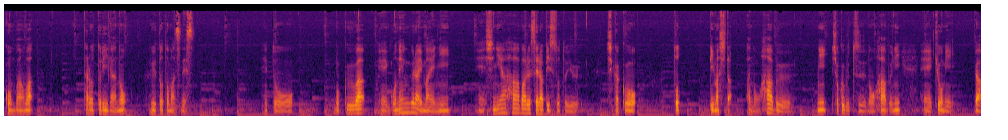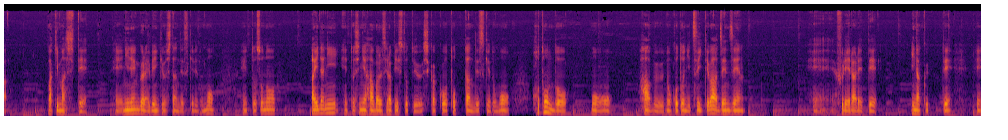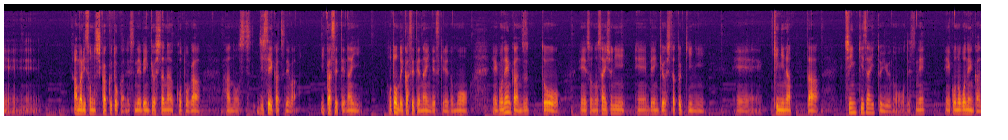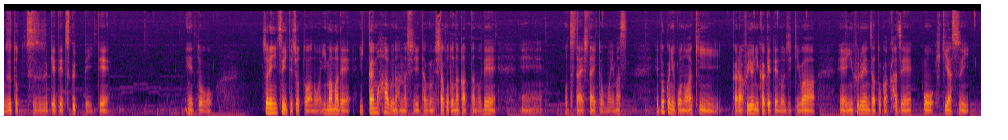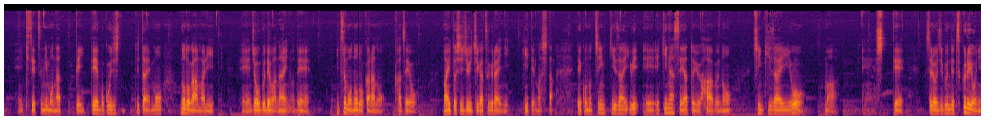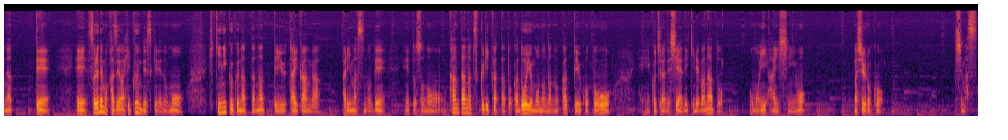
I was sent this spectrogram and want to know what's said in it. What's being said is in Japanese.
こんばんは。タロットリーダーのフートトマスです。えっと僕は、え、5年ぐらい前に、え、シニアハーバルセラピストという資格を取りました。あのハーブに植物のハーブに、えー、興味が湧きまして、えー、2年ぐらい勉強したんですけれども、えっと、その間に、えっと、シニアハーバルセラピストという資格を取ったんですけどもほとんどもうハーブのことについては全然、えー、触れられていなくって、えー、あまりその資格とかですね勉強したなことがあの実生活では活かせてないほとんど活かせてないんですけれども、えー、5年間ずっと、えー、その最初に、え、勉強した時に、えー、気になった鎮気剤というのをですね、えー、この5年間ずっと続けて作っていてえっ、ー、とそれについてちょっとあの今まで一回もハーブの話多分したことなかったので、えー、お伝えしたいと思います。え特にこの秋から冬にかけての時期はえインフルエンザとか風邪をひきやすい季節にもなっていて僕自体も喉があまりえ丈夫ではないのでいつも喉からの風邪を毎年11月ぐらいに引いてました。でこの鎮気剤エキナセアというハーブの鎮気剤をまあ、え知ってそれを自分で作るようになって、えそれでも風邪はひくんですけれどもひきにくくなったなっていう体感がありますので、えっと、その簡単な作り方とかどういうものなのかっていうことを、えこちらでシェアできればなと思い配信を、まあ、収録をします。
